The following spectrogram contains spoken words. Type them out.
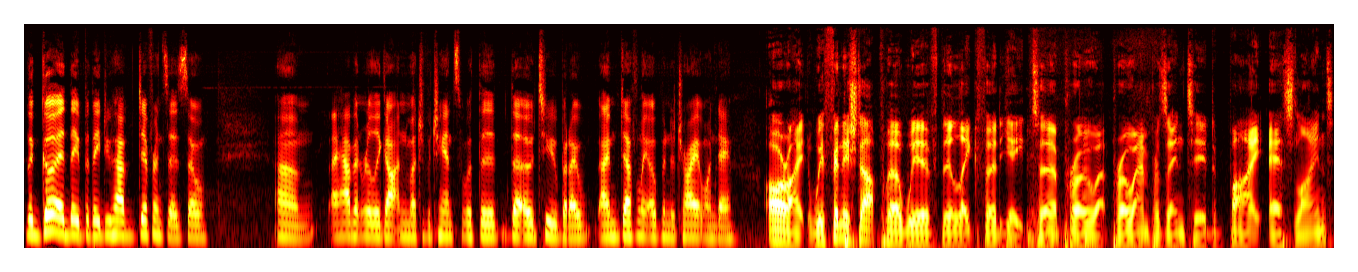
the good, they but they do have differences. So um, I haven't really gotten much of a chance with the the O2, but I I'm definitely open to try it one day. All right, we're finished up uh, with the Lake 38 uh, Pro uh, Pro Am presented by S-Lines.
